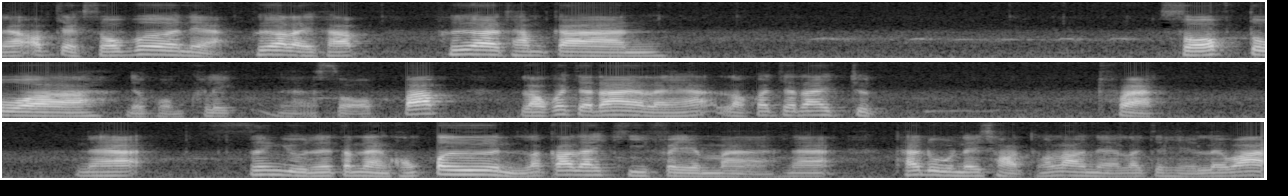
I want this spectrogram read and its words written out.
นะ object solver เนี่ย เพื่ออะไรครับ เพื่อทำการ solve ตัว เดี๋ยวผมคลิกนะ solve ปั๊บ เราก็จะได้อะไรฮะ เราก็จะได้จุด track นะฮะ ซึ่งอยู่ในตำแหน่งของปืน แล้วก็ได้ key frame มานะ ถ้าดูในช็อตของเราเนี่ย เราจะเห็นเลยว่า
